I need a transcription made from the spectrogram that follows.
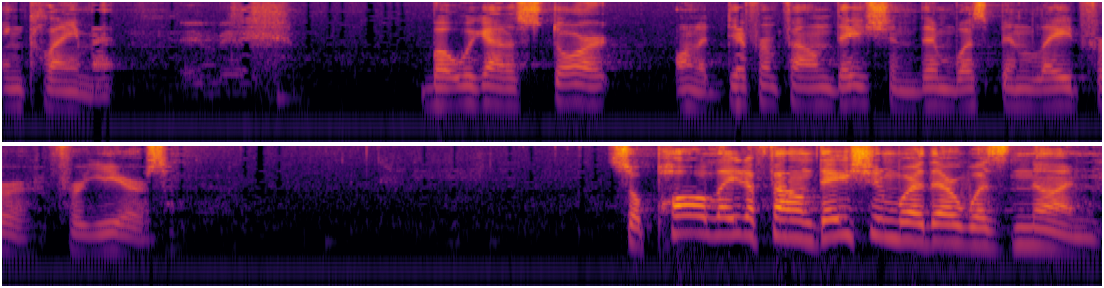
and claim it. Amen. But we got to start on a different foundation than what's been laid for, for years. So Paul laid a foundation where there was none.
